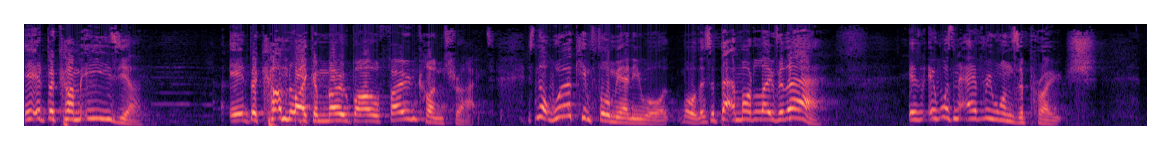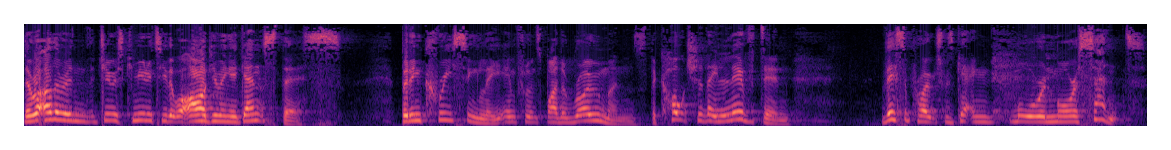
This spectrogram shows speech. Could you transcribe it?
It had become easier. It had become like a mobile phone contract. It's not working for me anymore. Well, there's a better model over there. It, it wasn't everyone's approach. There were other in the Jewish community that were arguing against this. But increasingly influenced by the Romans, the culture they lived in, this approach was getting more and more assent.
